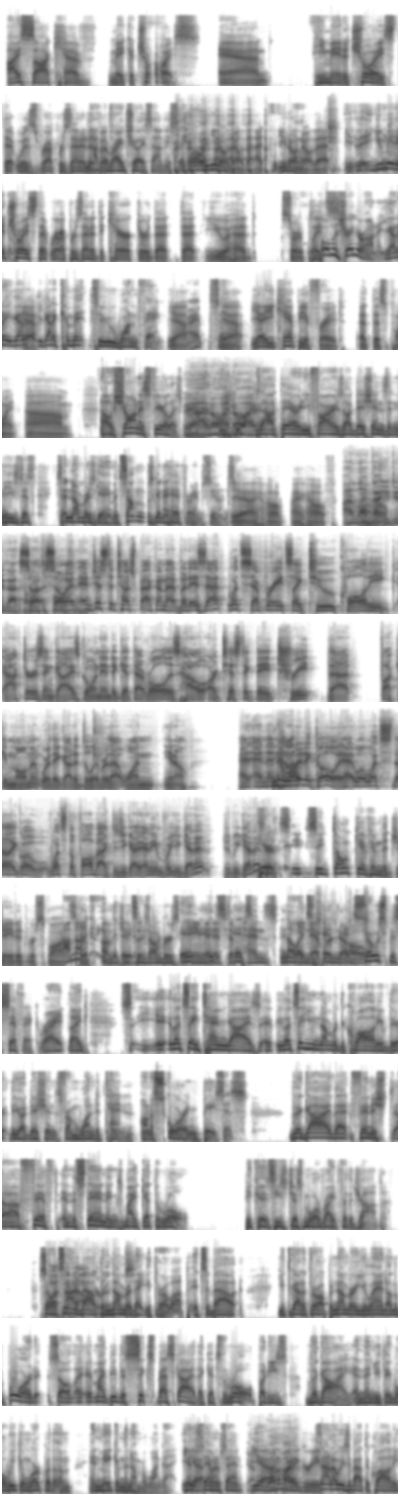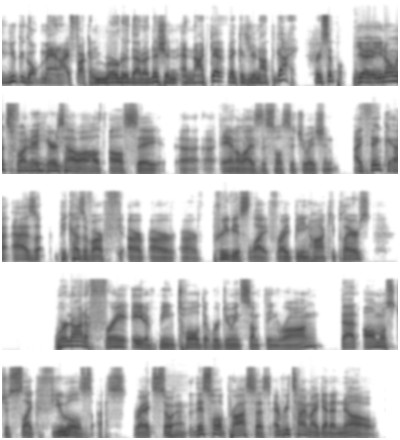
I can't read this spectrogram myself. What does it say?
I saw Kev make a choice, and he made a choice that was representative Not the of right choice, obviously. well, you don't know that. You don't know that. You made a choice that represented the character that that you had sort of played. Pull the trigger on it. You gotta you gotta Yeah. you gotta commit to one thing. yeah, Right. So, yeah, yeah. You can't be afraid at this point. Um, Oh, Sean is fearless. bro. Yeah, I know, I know. I- goes out there and he fires auditions, and he's just it's a numbers game, and something's gonna hit for him soon. So. yeah, I hope. I hope. I love I that hope. you do that. Though. So, so, and, and just to touch back on that, but is that what separates like two quality actors and guys going in to get that role? Is how artistic they treat that fucking moment where they got to deliver that one, you know? And and then You know how what? did it go? Uh, Well, what's the like? well, What's the fallback? Did you guys any of you get it? Did we get it? Here- See, see, don't give him the jaded response. I'm not of- gonna give him of the jaded It's a response. numbers It- game, and it it's- it's- depends. No, you it's never it- know. It's so specific, right? Like, s- y- let's say ten guys. Let's say you numbered the quality of the the auditions from one to ten on a scoring basis. The guy that finished uh, fifth in the standings might get the role because he's just more right for the job. So it's Fucking not about the number that you throw up. It's about you've got to throw up a number, you land on the board. So it might be the sixth best guy that gets the role, but he's the guy. And then you think, well, we can work with him and make him the number one guy. You Yeah. understand what I'm saying? yeah, One of my- I agree. It's not always about the quality. You could go, man, I fucking murdered that audition and not get it because you're not the guy. Very simple. Yeah, you know what's funny? Here's how I'll I'll say uh, uh, analyze this whole situation. I think uh, as because of our, our our our previous life, right, being hockey players, we're not afraid of being told that we're doing something wrong. That almost just like fuels us, right? So uh, this whole process, every time I get a no,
